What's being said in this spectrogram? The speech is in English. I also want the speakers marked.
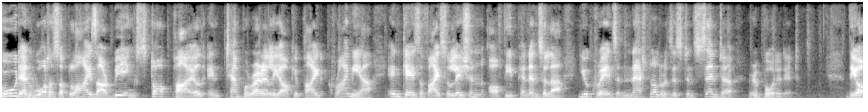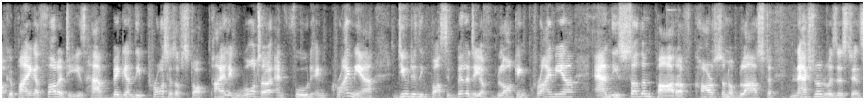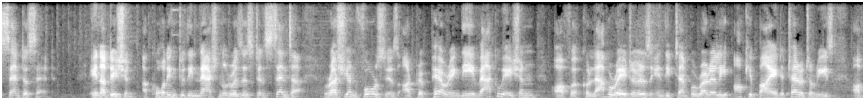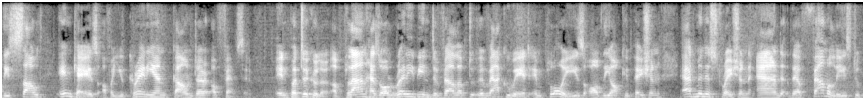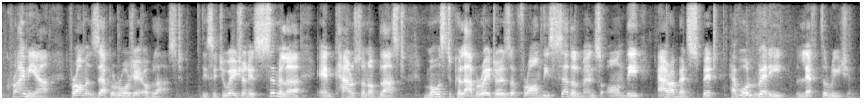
Speaker 1: Food and water supplies are being stockpiled in temporarily occupied Crimea in case of isolation of the peninsula, Ukraine's National Resistance Center reported it. The occupying authorities have begun the process of stockpiling water and food in Crimea due to the possibility of blocking Crimea and the southern part of Kherson Oblast, National Resistance Center said. In addition, according to the National Resistance Center, Russian forces are preparing the evacuation of uh, collaborators in the temporarily occupied territories of the south in case of a Ukrainian counter-offensive. In particular, a plan has already been developed to evacuate employees of the occupation administration and their families to Crimea from Zaporozhye Oblast. The situation is similar in Kherson Oblast. Most collaborators from the settlements on the Arabat Spit have already left the region.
